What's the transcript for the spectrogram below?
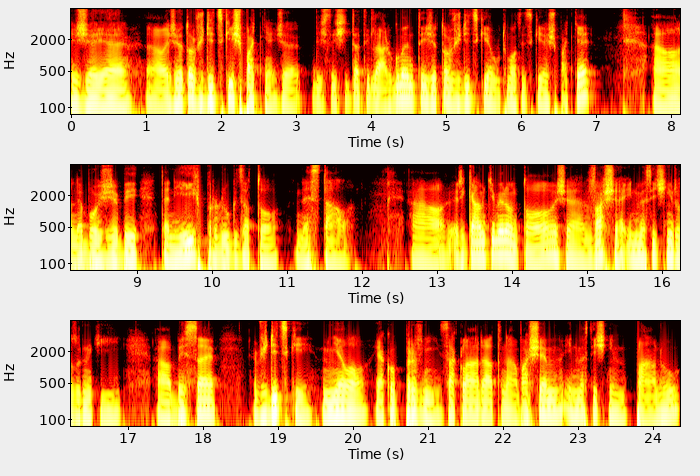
že je, eh, že je to vždycky špatně, že když slyšíte tyhle argumenty, že to vždycky automaticky je špatně, nebo že by ten jejich produkt za to nestál. A říkám tím jenom to, že vaše investiční rozhodnutí by se vždycky mělo jako první zakládat na vašem investičním plánu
